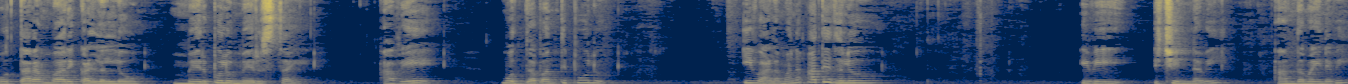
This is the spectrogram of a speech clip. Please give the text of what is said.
ఓ తరం వారి కళ్ళల్లో మెరుపులు మెరుస్తాయి. అవే ముద్దబంతి పూలు. ఇవాళ మన అతిథులు. ఇవి చిన్నవి అందమైనవి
